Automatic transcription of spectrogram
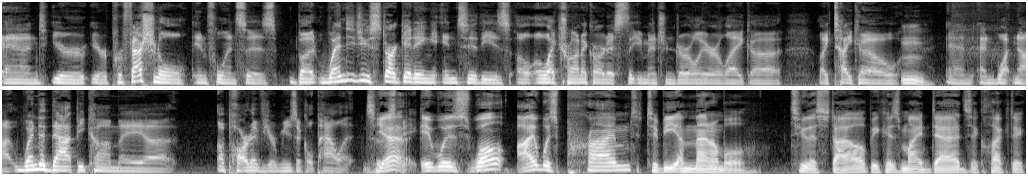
and your your professional influences, but when did you start getting into these electronic artists that you mentioned earlier, like uh like Tycho Mm. and and whatnot? When did that become a uh, a part of your musical palette? So yeah, to speak? it was. Well, I was primed to be amenable to this style because my dad's eclectic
